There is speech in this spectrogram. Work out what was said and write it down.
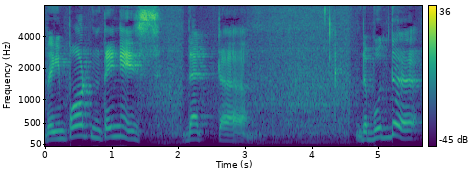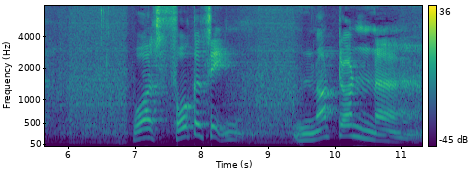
The important thing is that uh, the Buddha was focusing not on uh,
